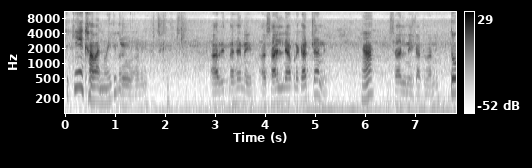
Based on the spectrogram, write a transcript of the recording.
તો ક્યાં ખાવાનું હોય આ રીતના છે ને આ સાઈલને આપણે કાઢતા ને હા? સાઈલ નહીં કાઢવાની. તો?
